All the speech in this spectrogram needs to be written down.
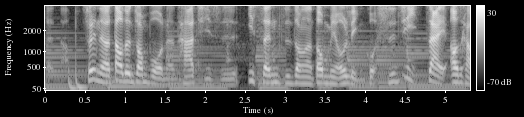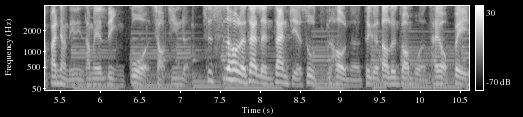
人啊。所以呢，道顿庄博呢，他其实一生之中呢都没有领过，实际在奥斯卡颁奖典礼上面领过小金人。是事后呢，在冷战结束之后呢，这个道顿庄博才有被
